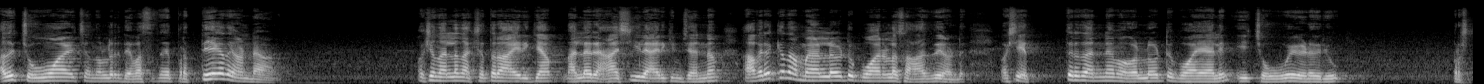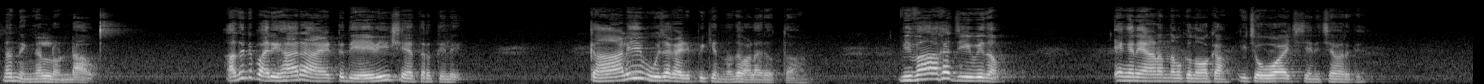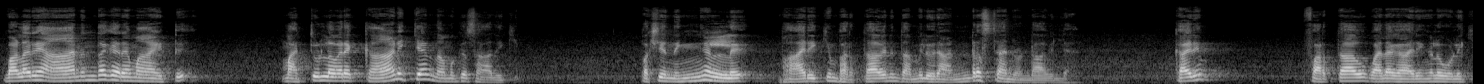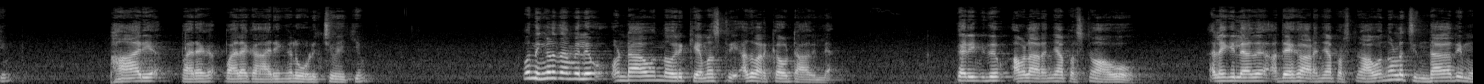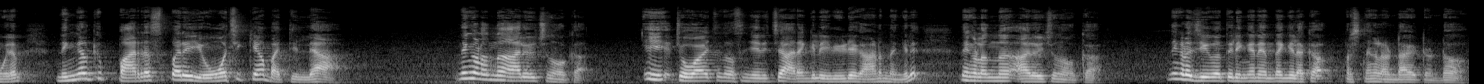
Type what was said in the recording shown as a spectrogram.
അത് ചൊവ്വാഴ്ച എന്നുള്ളൊരു ദിവസത്തിന്റെ പ്രത്യേകത കൊണ്ടാണ്. പക്ഷെ നല്ല നക്ഷത്രമായിരിക്കാം നല്ല രാശിയിലായിരിക്കും ജന്മം അവരൊക്കെ നമ്മളിലോട്ട് പോകാനുള്ള സാധ്യതയുണ്ട്. പക്ഷെ എത്ര തന്നെ മുകളിലോട്ട് പോയാലും ഈ ചൊവ്വയുടെ ഒരു പ്രശ്നം നിങ്ങളിലുണ്ടാവും. അതിന് പരിഹാരമായിട്ട് ദേവീ ക്ഷേത്രത്തിൽ കാളി പൂജ കഴിപ്പിക്കുന്നത് വളരെ ഉത്തമമാണ്. വിവാഹ ജീവിതം എങ്ങനെയാണെന്ന് നമുക്ക് നോക്കാം. ഈ ചൊവ്വാഴ്ച ജനിച്ചവർക്ക് വളരെ ആനന്ദകരമായിട്ട് മറ്റുള്ളവരെ കാണിക്കാൻ നമുക്ക് സാധിക്കും. പക്ഷെ നിങ്ങളിൽ ഭാര്യയ്ക്കും ഭർത്താവിനും തമ്മിൽ ഒരു അണ്ടർസ്റ്റാൻഡ് ഉണ്ടാവില്ല. കാര്യം ഭർത്താവ് പല കാര്യങ്ങളും ഒളിക്കും ഭാര്യ പല പല കാര്യങ്ങളും ഒളിച്ചു വയ്ക്കും. അപ്പോൾ നിങ്ങൾ തമ്മിൽ ഉണ്ടാവുന്ന ഒരു കെമിസ്ട്രി അത് വർക്കൗട്ട് ആവില്ല. കാര്യം ഇത് അവൾ അറിഞ്ഞാൽ പ്രശ്നമാവോ? അല്ലെങ്കിൽ അത് അദ്ദേഹം അറിഞ്ഞാൽ പ്രശ്നമാവും എന്നുള്ള ചിന്താഗതി മൂലം നിങ്ങൾക്ക് പരസ്പരം യോജിക്കാൻ പറ്റില്ല. നിങ്ങളൊന്ന് ആലോചിച്ച് നോക്കുക. ഈ ചൊവ്വാഴ്ച ദിവസം ജനിച്ച ആരെങ്കിലും ഈ വീഡിയോ കാണുന്നെങ്കിൽ നിങ്ങളൊന്ന് ആലോചിച്ച് നോക്കുക. നിങ്ങളുടെ ജീവിതത്തിൽ ഇങ്ങനെ എന്തെങ്കിലുമൊക്കെ പ്രശ്നങ്ങൾ ഉണ്ടായിട്ടുണ്ടോ?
